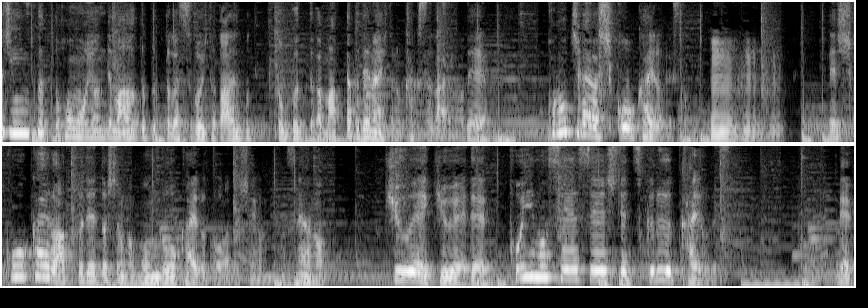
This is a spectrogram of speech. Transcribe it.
じインプット本を読んでもアウトプットがすごい人とアウトプットが全く出ない人の格差があるので、この違いは思考回路ですと。うんうんうん、で、思考回路をアップデートしたのが問答回路と私は呼んでますね。あの、QA、QA で問いも生成して作る回路です。で、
